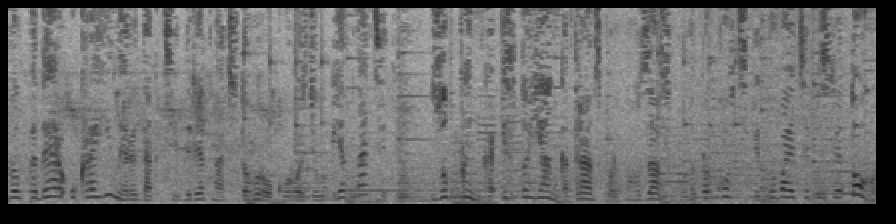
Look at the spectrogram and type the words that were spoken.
Правил ПДР України редакції 19-го року розділу 15, зупинка і стоянка транспортного засобу на парковці відбувається після того,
